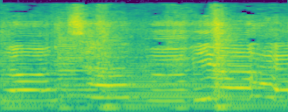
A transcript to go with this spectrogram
Build on top of your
